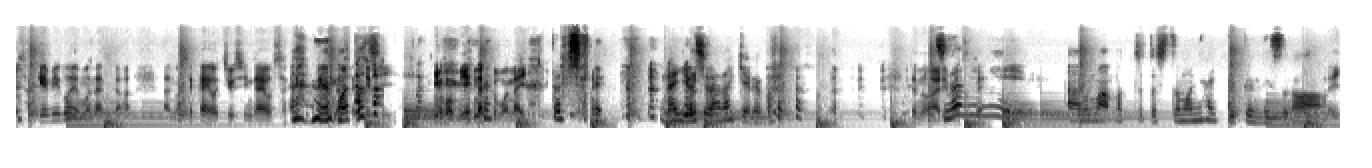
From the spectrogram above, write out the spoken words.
叫び声もなんかあの世界を中心で愛を叫ぶ的な叫び にも見えなくもないっていう確かに内容知らなければ。っていうのはありちなみ。にあの、まあまあ、ちょっと質問に入っていくんですが、はい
